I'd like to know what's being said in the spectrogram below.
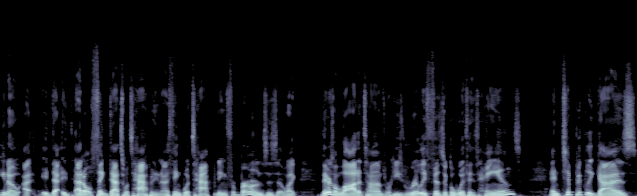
you know, I it, it, I don't think that's what's happening. I think what's happening for Burns is that like there's a lot of times where he's really physical with his hands, and typically guys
